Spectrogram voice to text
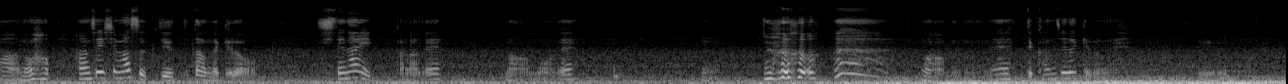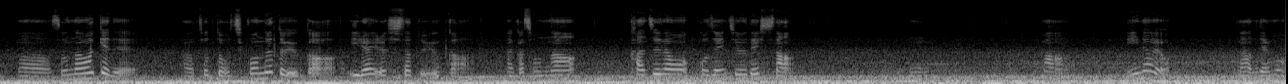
あの 反省しますって言ってたんだけどしてないからね。まあもうね。うん。まあね。って感じだけどね。まあそんなわけで、あ、ちょっと落ち込んだというかイライラしたというかなんかそんな感じの午前中でした。うん。まあいいのよ。何でも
